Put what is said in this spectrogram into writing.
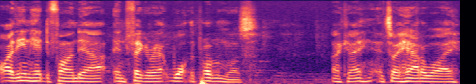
I then had to find out and figure out what the problem was. Okay, and so how do I,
